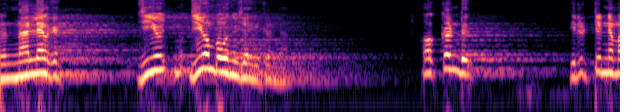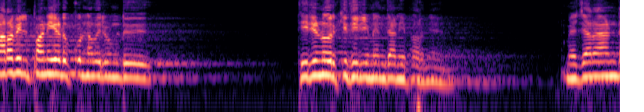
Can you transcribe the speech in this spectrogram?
നല്ല ജീവ ജീവൻ പോകുന്നു വിചാരിക്കണ്ട. ഒക്കെ ഉണ്ട്. ഇരുട്ടിന്റെ മറവിൽ പണിയെടുക്കുന്നവരുണ്ട്. തിരുണൂർക്ക് തിരിയും എന്താണ് ഈ പറഞ്ഞത്? മെജറാണ്ട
